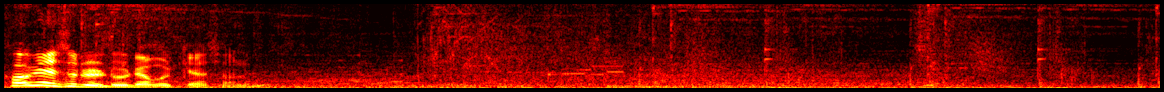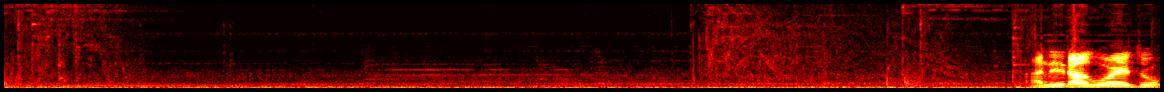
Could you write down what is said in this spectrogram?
탱커 개수를 노려볼게요 저는. 아니라고 해줘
